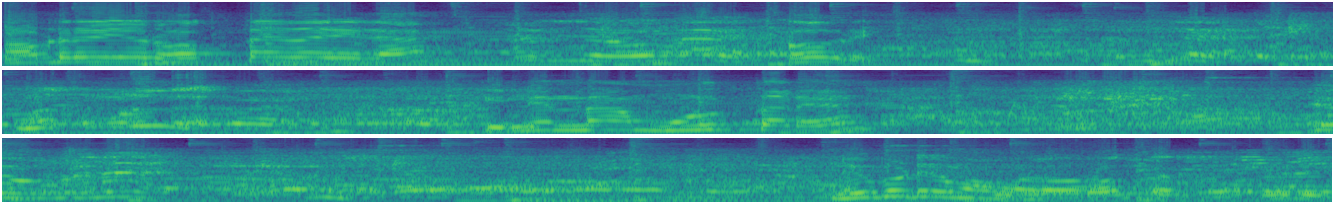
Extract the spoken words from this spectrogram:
ನೋಡ್ರಿ ಇವ್ರು ಹೋಗ್ತಾ ಇದಾರೆ ಈಗ ಹೋಗ್ರಿ ಇಲ್ಲಿಂದ ಮುಳುಗ್ತಾರೆ ನೀವು ಬಿಡ್ರಿ ಮಾಮ ಅವ್ರು ಹೋಗ್ತಾರೆ ಬಿಡಿ.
